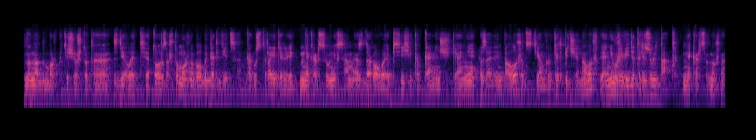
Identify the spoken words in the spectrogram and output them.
но надо, может быть, еще что-то сделать, то, за что можно было бы гордиться. Как у строителей, мне кажется, у них самая здоровая психика. Каменщики, они за день положат стенку, кирпичи наложат, и они уже видят результат. Мне кажется, нужно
